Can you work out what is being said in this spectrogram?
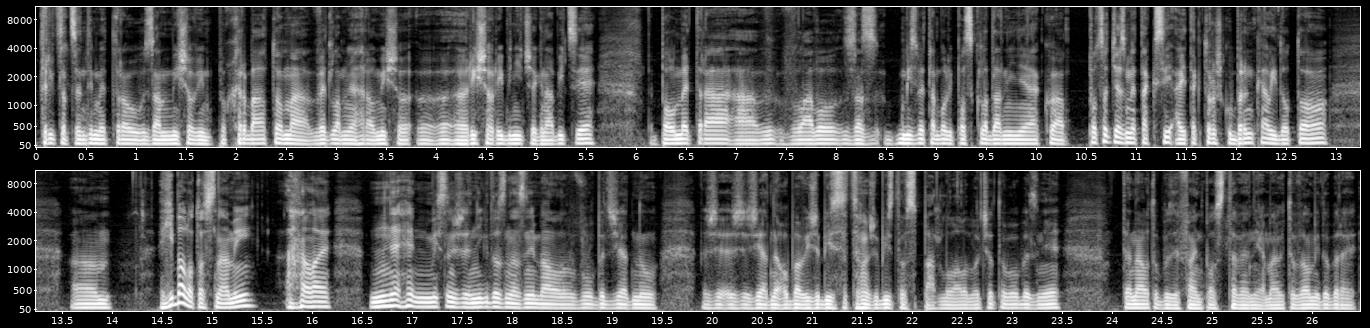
30 cm za Mišovým chrbátom a vedľa mňa hral Mišo, Rišo Rybníček na bicie pol metra a vľavo zaz, my sme tam boli poskladaní nejako a v podstate sme tak si aj tak trošku brnkali do toho. Um, hýbalo to s nami, ale ne, myslím, že nikto z nás nemal vôbec žiadnu, že, že žiadne obavy, že by sa to, že by to spadlo, alebo čo to vôbec nie. Ten autobus je fajn postavený a majú to veľmi dobre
